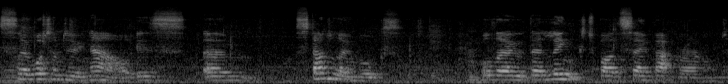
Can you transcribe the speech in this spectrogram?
so what I'm doing now is um, standalone books, although they're linked by the same background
